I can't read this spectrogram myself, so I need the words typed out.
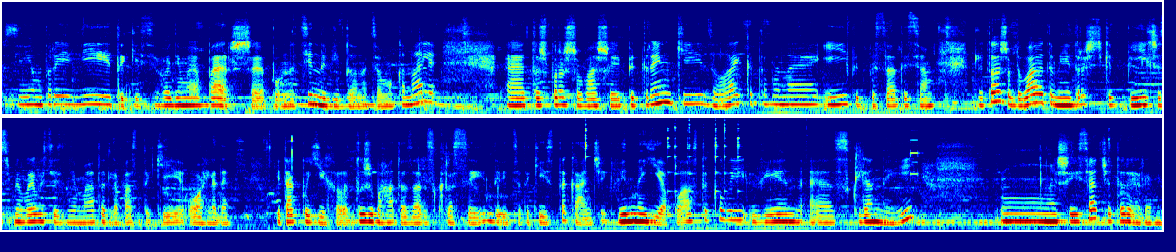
Всім привітики! Сьогодні моє перше повноцінне відео на цьому каналі. Е, Тож прошу вашої підтримки, залайкати мене і підписатися для того, щоб додати мені трошечки більше сміливості знімати для вас такі огляди. І так, поїхали. Дуже багато зараз краси. Дивіться, такий стаканчик. Він не є пластиковий, він е, скляний. М, 64 гривні.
